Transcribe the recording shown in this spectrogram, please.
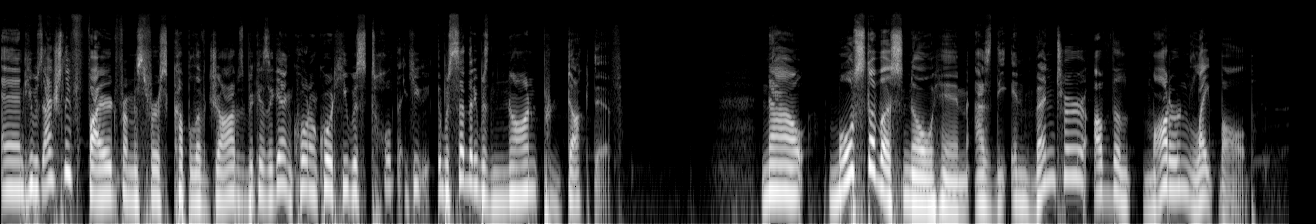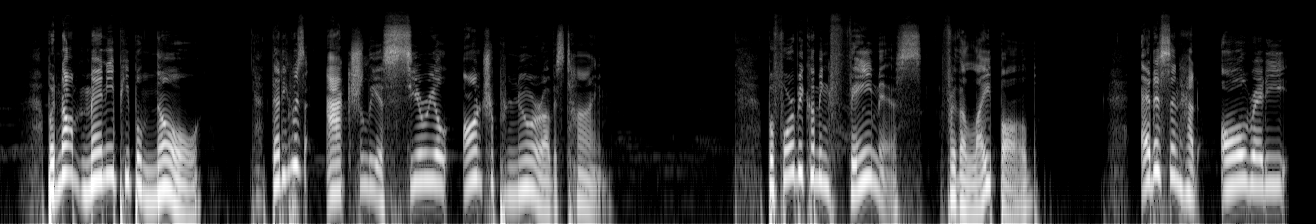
And he was actually fired from his first couple of jobs because, again, quote unquote, he was told that he, it was said that he was non productive. Now, most of us know him as the inventor of the modern light bulb, but not many people know that he was actually a serial entrepreneur of his time. Before becoming famous for the light bulb, Edison had already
